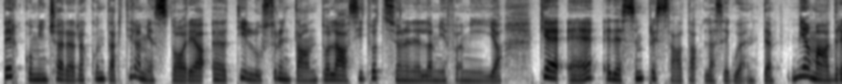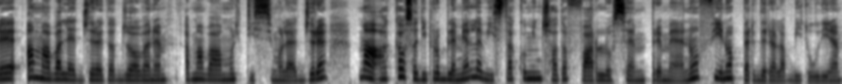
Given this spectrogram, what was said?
per cominciare a raccontarti la mia storia, eh, ti illustro intanto la situazione nella mia famiglia, che è ed è sempre stata la seguente. Mia madre amava leggere da giovane, amava moltissimo leggere, ma a causa di problemi alla vista ha cominciato a farlo sempre meno, fino a perdere l'abitudine.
